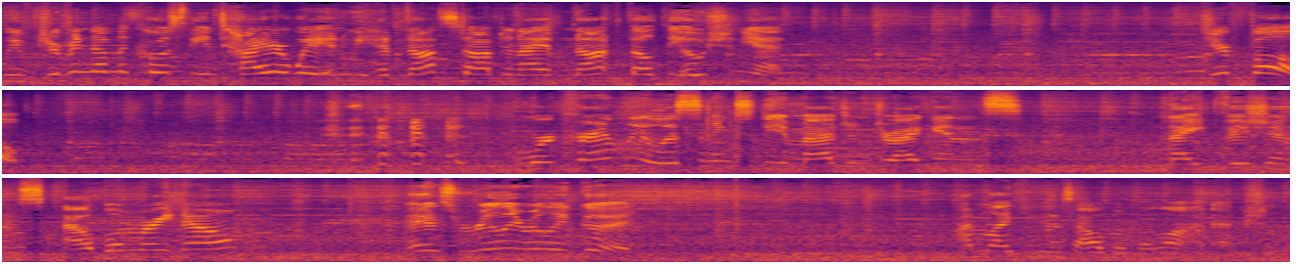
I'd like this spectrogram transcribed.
We've driven down the coast the entire way and we have not stopped and I have not felt the ocean yet. Your fault. We're currently listening to the Imagine Dragons Night Visions album right now, and it's really, really good. I'm liking this album a lot, actually.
